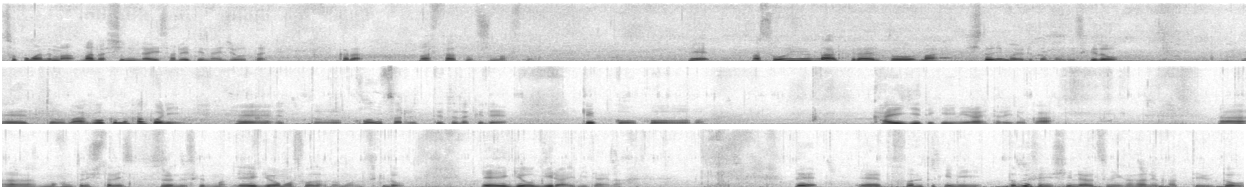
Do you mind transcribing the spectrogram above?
そこまで、まあ、まだ信頼されてない状態から、まあ、スタートしますと。で、まあ、そういう、まあ、クライアント、まあ、人にもよると思うんですけど、えーとまあ、僕も過去に、えー、とコンサルって言っただけで結構こう懐疑的に見られたりとかあもう本当にしたりするんですけど、まあ、営業もそうだと思うんですけど営業嫌いみたいな。で、えー、とそういう時にどういうふうに信頼を積み重ねるかっていうと、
